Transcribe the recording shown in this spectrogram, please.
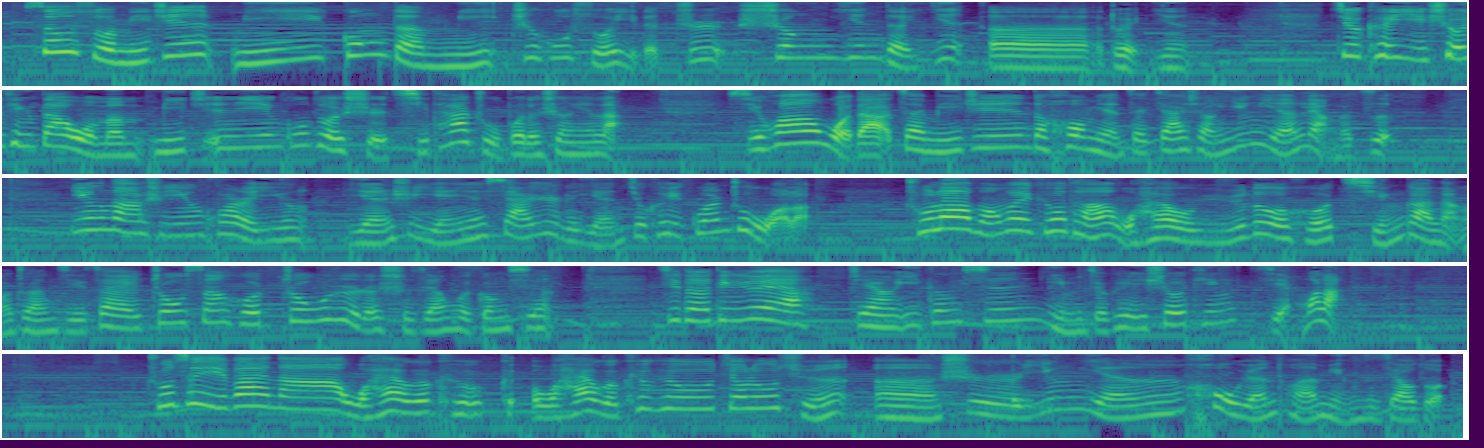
搜索迷之音，迷宫的迷，知乎所以的知，声音的音，呃，对音，就可以收听到我们迷之音工作室其他主播的声音了。喜欢我的，在迷之音的后面再加上鹰眼两个字。樱呢是樱花的樱，炎是炎炎夏日的炎，就可以关注我了。除了萌妹 Q 弹，我还有娱乐和情感两个专辑，在周三和周日的时间会更新，记得订阅呀，这样一更新你们就可以收听节目啦。除此以外呢，我还有个 Q，我还有个 QQ 交流群，嗯，是鹰眼后援团，名字叫做，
